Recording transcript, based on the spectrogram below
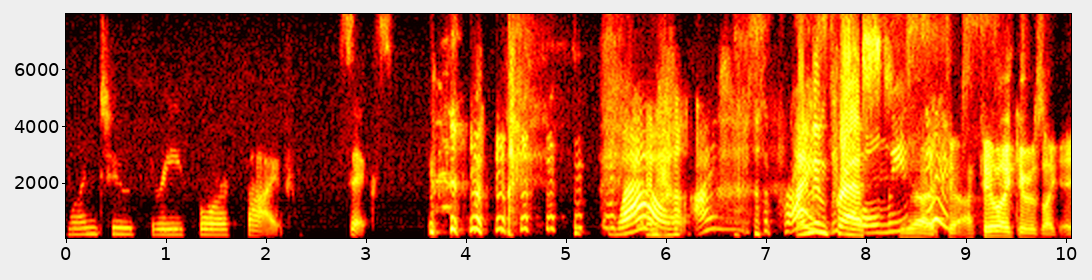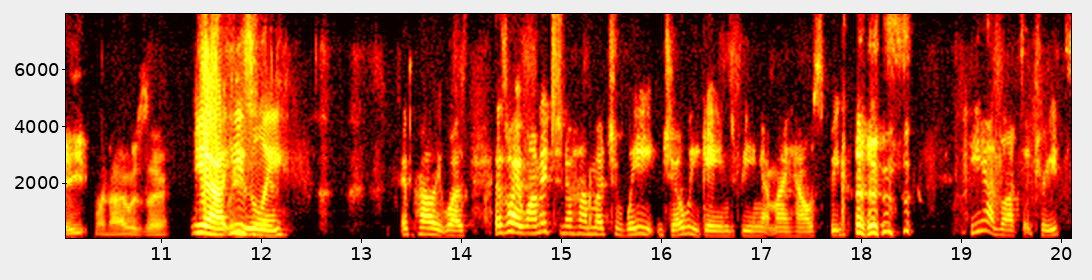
One, two, three, four, five, six. Wow, I'm surprised. I'm impressed. Only Yeah, I six. feel, I feel like it was like eight when I was there. Yeah, Yeah. easily. It probably was. That's why I wanted to know how much weight Joey gained being at my house because he had lots of treats.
